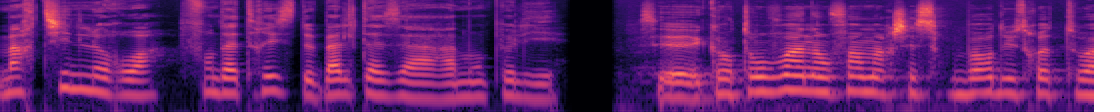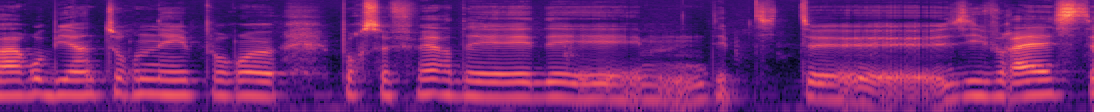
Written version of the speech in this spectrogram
Martine Leroy, fondatrice de Balthazar à Montpellier. Quand on voit un enfant marcher sur le bord du trottoir ou bien tourner pour, euh, pour se faire des, des, petites euh, ivresses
